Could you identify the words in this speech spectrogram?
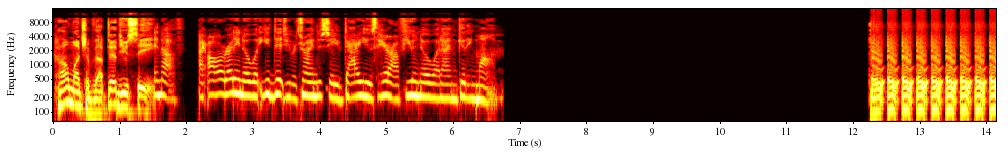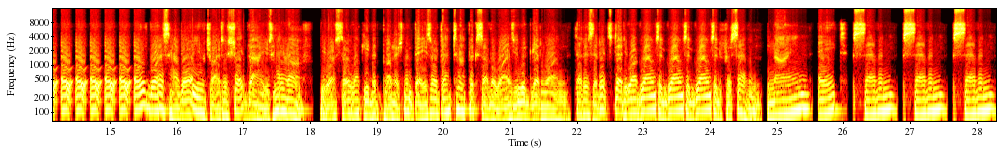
how much of that did you see? Enough. I already know what you did you were trying to shave Daillou's hair off you know what I'm getting mom. Oh oh oh oh oh oh oh oh oh oh oh oh how dare you try to shave Daillou's hair off. You are so lucky that punishment days are dead topics otherwise you would get one. That is it it's dead you are grounded grounded grounded for 7, 9, 8, 7, 7, 7,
